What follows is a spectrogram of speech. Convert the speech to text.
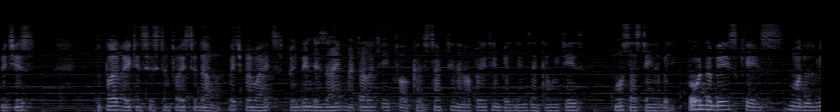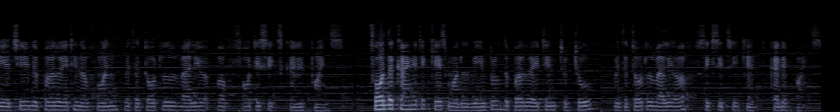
which is the Pearl rating system for Estidama, which provides building design methodology for constructing and operating buildings and communities more sustainably. For the base case model, we achieved a Pearl rating of 1 with a total value of 46 credit points. For the kinetic case model, we improved the Pearl rating to 2 with a total value of 63 credit points.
